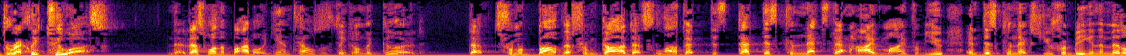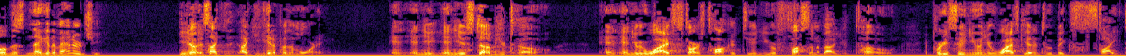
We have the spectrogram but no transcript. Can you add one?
directly to us. That's why the Bible again tells us think on the good. That's from above. That's from God. That's love. That that disconnects that hive mind from you and disconnects you from being in the middle of this negative energy. You know, it's like like you get up in the morning and, and you and you stub your toe, and, and your wife starts talking to you and you're fussing about your toe, and pretty soon you and your wife get into a big fight,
